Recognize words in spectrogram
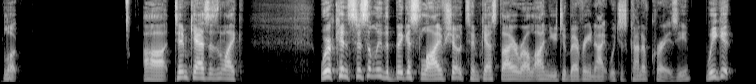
Look, uh, Timcast isn't like We're consistently the biggest live show, Timcast IRL, on YouTube every night, which is kind of crazy. We get,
